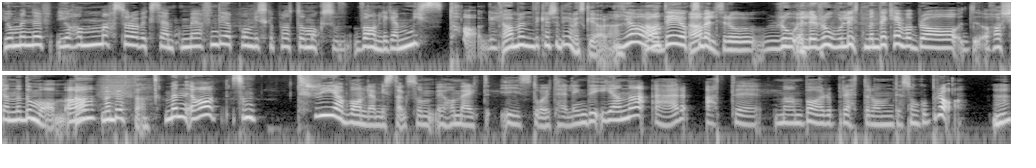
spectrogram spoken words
Jo, men jag har massor av exempel, men jag funderar på om vi ska prata om också vanliga misstag. Ja, men det är kanske är det vi ska göra. Ja, ja det är också ja. väldigt ro, ro, eller roligt, men det kan vara bra att ha kännedom om. Ja, ja men berätta. Men ja, som tre vanliga misstag som jag har märkt i storytelling. Det ena är att eh, man bara berättar om det som går bra. Mm.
